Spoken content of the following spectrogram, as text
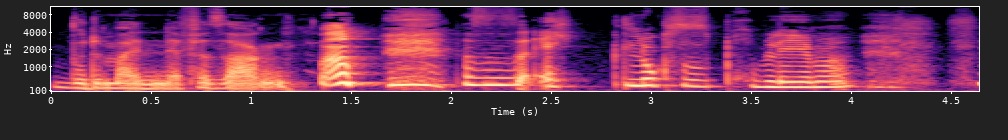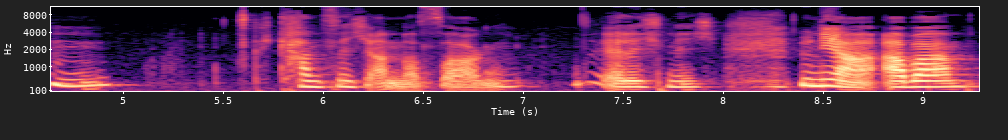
würde mein Neffe sagen. Das sind echt Luxusprobleme. Hm. Ich kann es nicht anders sagen. Ehrlich nicht. Nun ja, aber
